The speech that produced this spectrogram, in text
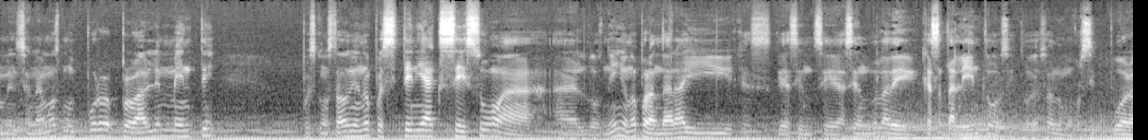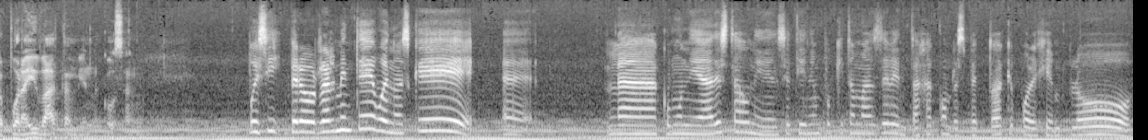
mencionamos, muy probablemente, pues como estamos viendo, pues sí tenía acceso a, los niños, ¿no? Por andar ahí haciendo, la de cazatalentos y todo eso, a lo mejor sí por, ahí va también la cosa, ¿no? Pues sí, pero realmente, bueno, es que eh, la comunidad estadounidense tiene un poquito más de ventaja con respecto a que, por ejemplo,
